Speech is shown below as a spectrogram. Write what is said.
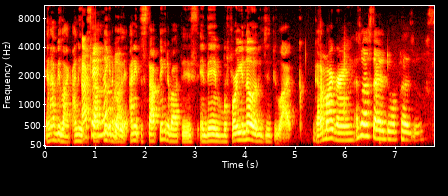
and I be like, I need to I stop thinking about it. it. I need to stop thinking about this, and then before you know it, it just be like, got a migraine. That's why I started doing puzzles.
